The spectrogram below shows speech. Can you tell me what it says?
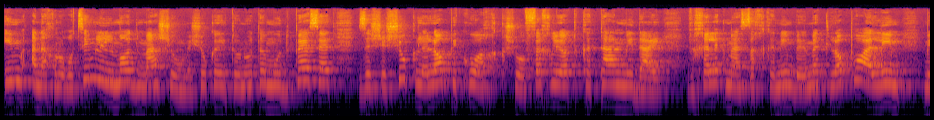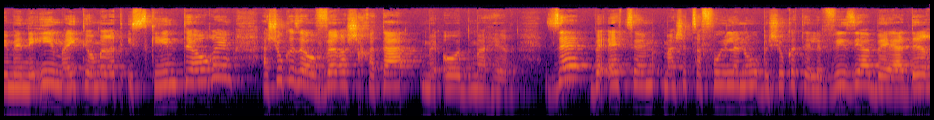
אם אנחנו רוצים ללמוד משהו משוק העיתונות המודפסת, זה ששוק ללא פיקוח, כשהוא הופך להיות קטן מדי, וחלק מהשחקנים באמת לא פועלים ממניעים, הייתי אומרת, עסקיים טהורים, השוק הזה עובר השחתה מאוד מהר. זה בעצם מה שצפוי לנו בשוק הטלוויזיה בהיעדר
